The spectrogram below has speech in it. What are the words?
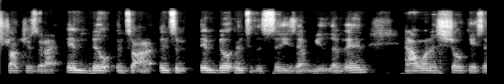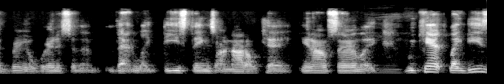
structures that are inbuilt into our into inbuilt into the cities that we live in, and I want to showcase and bring awareness to them that like these things are not okay. You know what I'm saying? Like Mhm. we can't like these.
